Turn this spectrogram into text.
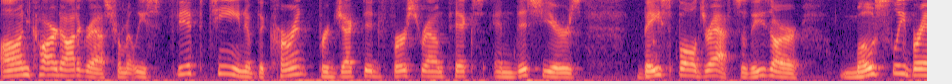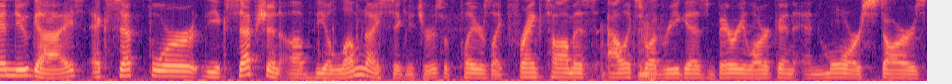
on-card autographs from at least 15 of the current projected first-round picks in this year's baseball draft. So these are mostly brand new guys, except for the exception of the alumni signatures with players like Frank Thomas, Alex Rodriguez, Barry Larkin, and more stars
